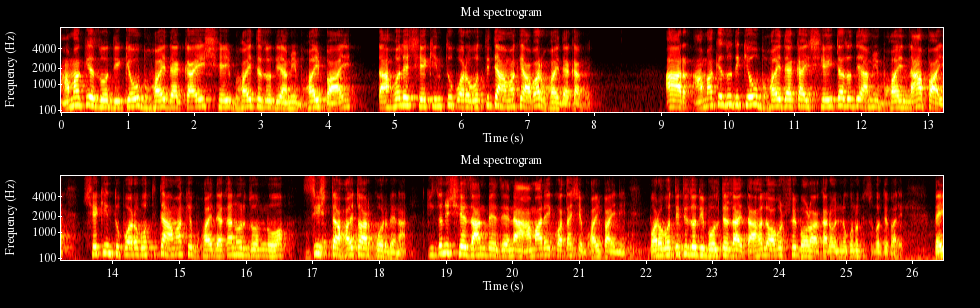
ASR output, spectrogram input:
আমাকে যদি কেউ ভয় দেখায়, সেই ভয়তে যদি আমি ভয় পাই, তাহলে সে কিন্তু পরবর্তীতে আমাকে আবার ভয় দেখাবে। আর আমাকে যদি কেউ ভয় দেখায়, সেইটা যদি আমি ভয় না পাই, সে কিন্তু পরবর্তীতে আমাকে ভয় দেখানোর জন্য চেষ্টা হয়তো আর করবে না। কি জন্য সে জানবে যে, না, আমার এই কথায় সে ভয় পায়নি। পরবর্তীতে যদি বলতে যায়, তাহলে অবশ্যই বড় আকার অন্য কোনো কিছু হতে পারে। তাই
